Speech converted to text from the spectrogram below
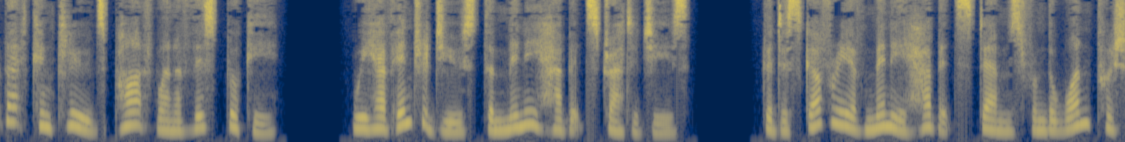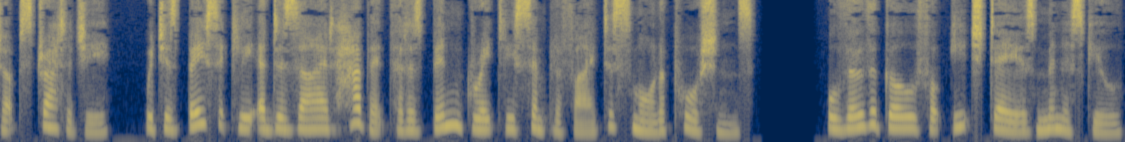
That concludes part one of this Bookey. We have introduced the mini habit strategies. The discovery of mini habits stems from the one push up strategy, which is basically a desired habit that has been greatly simplified to smaller portions. Although the goal for each day is minuscule,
